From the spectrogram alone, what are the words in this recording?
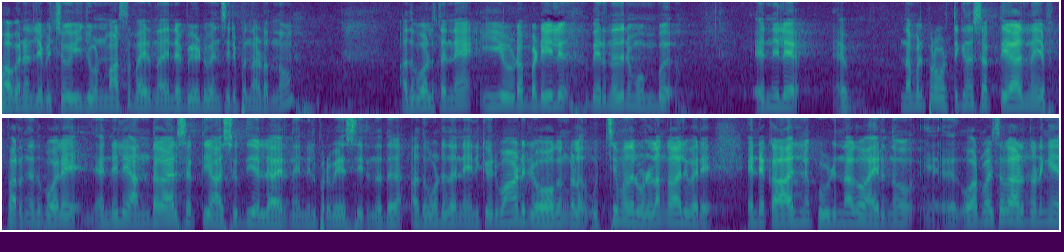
ഭവനം ലഭിച്ചു. ഈ ജൂൺ മാസമായിരുന്നു അതിന്റെ വീട് വെഞ്ചരിപ്പ് നടന്നു. അതുപോലെ തന്നെ ഈ ഉടമ്പടിയിൽ വരുന്നതിന് മുമ്പ് എന്നിലെ നമ്മൾ പ്രവർത്തിക്കുന്ന ശക്തിയാണെന്ന് പറഞ്ഞതുപോലെ എന്നിലെ അന്ധകാര ശക്തി അശുദ്ധിയല്ലായിരുന്നു എന്നിൽ പ്രവേശിച്ചിരുന്നത്. അതുകൊണ്ട് തന്നെ എനിക്ക് ഒരുപാട് രോഗങ്ങൾ ഉച്ച മുതൽ ഉള്ളംകാൽ വരെ എന്റെ കാലിന് കുഴിനകമായിരുന്നു. ഓർമ്മ വെച്ച കാലം തുടങ്ങിയ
